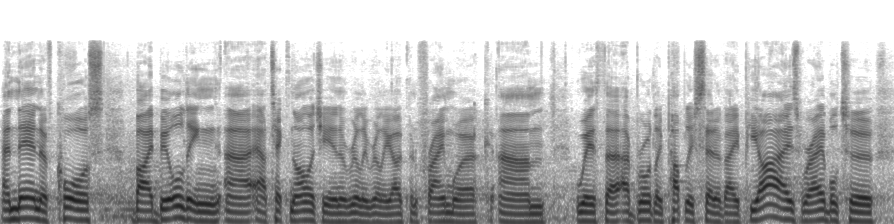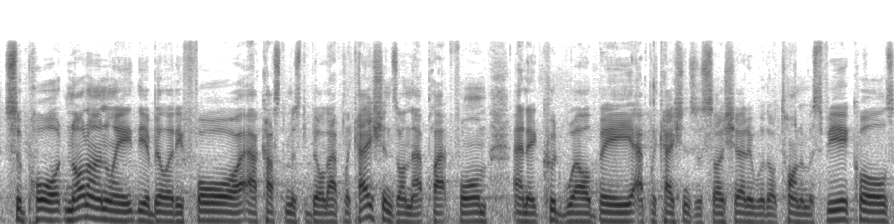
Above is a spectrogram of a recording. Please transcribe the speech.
And then, of course, by building uh, our technology in a really, really open framework um, with a, a broadly published set of APIs, we're able to support not only the ability ability for our customers to build applications on that platform, and it could well be applications associated with autonomous vehicles,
